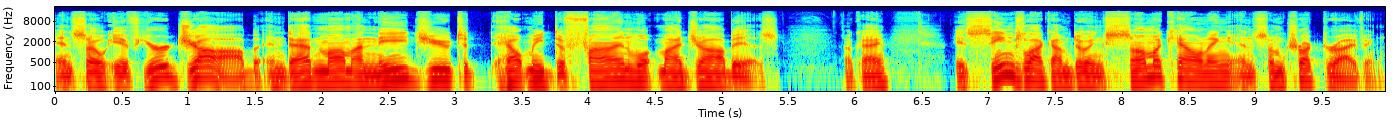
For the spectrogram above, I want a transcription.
And so if your job, and dad and mom, I need you to help me define what my job is, okay? It seems like I'm doing some accounting and some truck driving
